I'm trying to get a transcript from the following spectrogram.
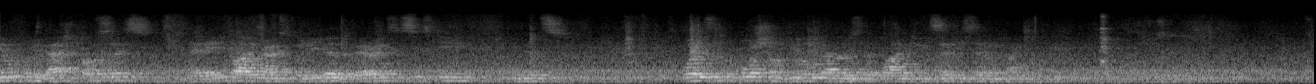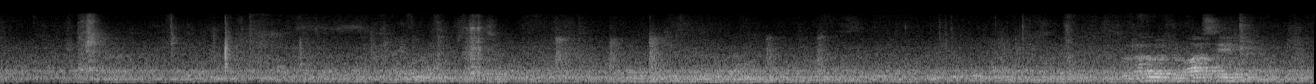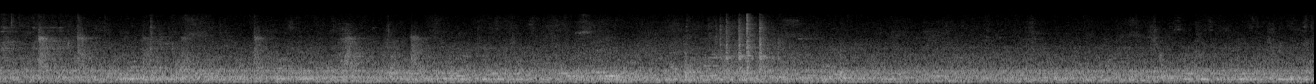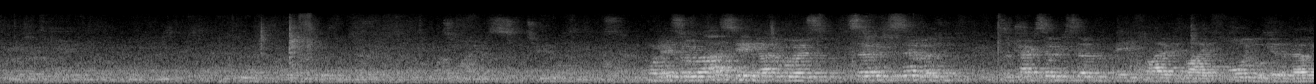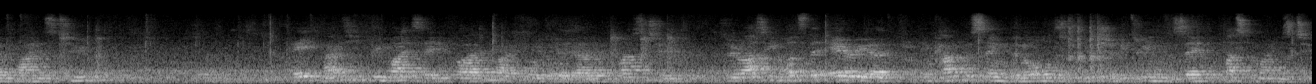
0 for the batch process at 85 grams per liter. The variance is 16 units. What is the proportion of yield values that lie between 77 and We're asking, in other words, 77, subtract 77 from 85 divide 4, you'll get a value of minus 2. 8, 93 minus 85 divide 4, you'll get a value of plus 2. So you're asking, what's the area encompassing the normal distribution between z plus or minus 2?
